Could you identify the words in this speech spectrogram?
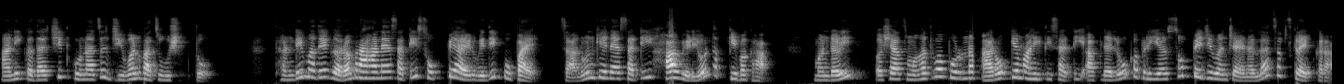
आणि कदाचित कोणाचं जीवन वाचवू शकतो. थंडीमध्ये गरम राहण्यासाठी सोपे आयुर्वेदिक उपाय जाणून घेण्यासाठी हा व्हिडिओ नक्की बघा. मंडळी अशाच महत्त्वपूर्ण आरोग्य माहितीसाठी आपल्या लोकप्रिय सोपे जीवन चॅनलला सबस्क्राईब करा.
